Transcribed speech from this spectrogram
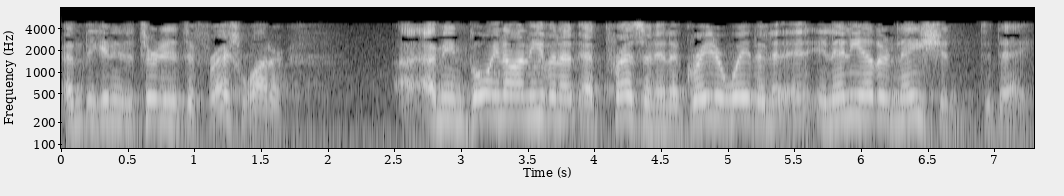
and beginning to turn it into fresh water. I mean, going on even at, at present in a greater way than in any other nation today.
